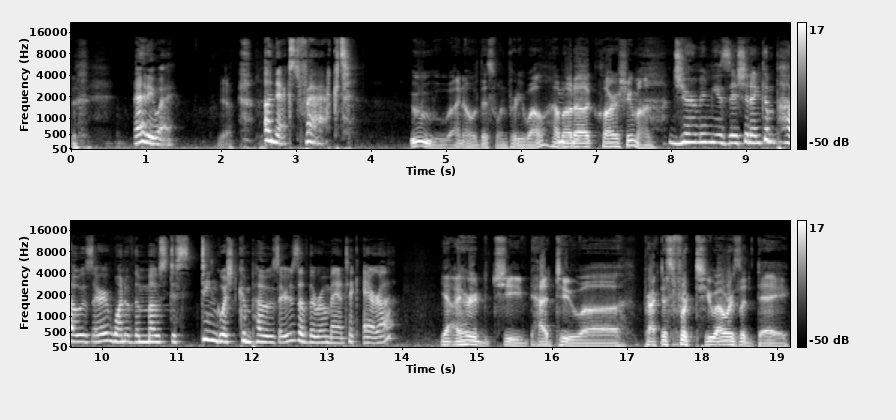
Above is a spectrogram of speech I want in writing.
anyway, Yeah. a next fact. Ooh, I know this one pretty well. How about uh, Clara Schumann? German musician and composer, one of the most distinguished composers of the Romantic era. Yeah, I heard she had to uh, practice for two hours a day,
